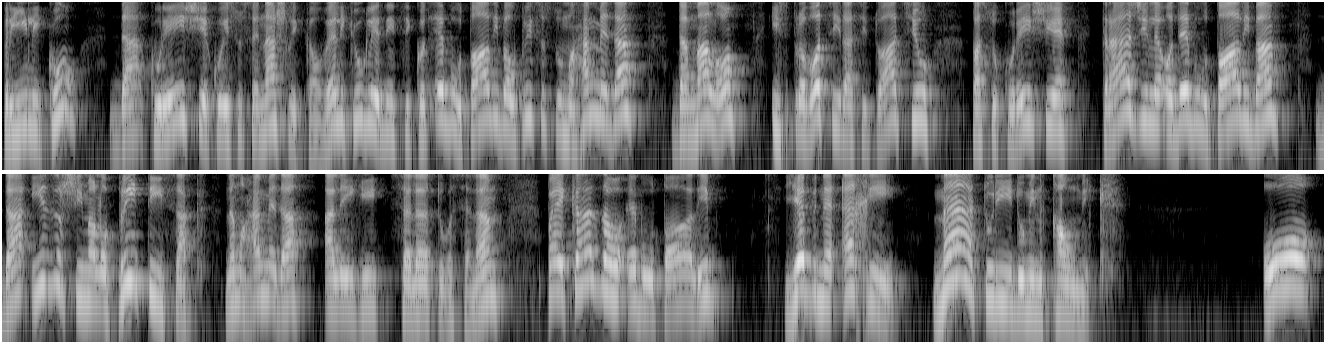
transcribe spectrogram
priliku da kurešije koji su se našli kao veliki uglednici kod Ebu Taliba u prisustvu Mohameda, da malo isprovocira situaciju, pa su kurešije tražile od Ebu Taliba da izvrši malo pritisak na Muhammeda, alaihi salatu wasalam, pa je kazao Ebu Talib, jebne ahi, ma turidu min qaumik, o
